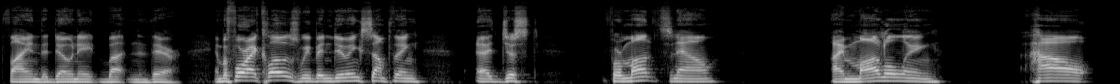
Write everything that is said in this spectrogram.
find the donate button there. And before I close, we've been doing something uh, just for months now. I'm modeling how,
